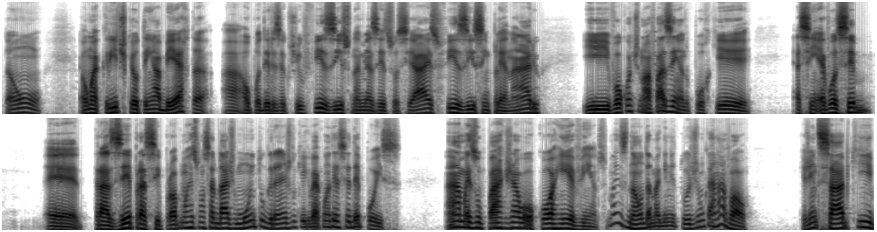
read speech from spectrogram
Então, é uma crítica que eu tenho aberta ao Poder Executivo. Fiz isso nas minhas redes sociais, fiz isso em plenário e vou continuar fazendo, porque assim é você é, trazer para si próprio uma responsabilidade muito grande do que vai acontecer depois. Ah, mas um parque já ocorre em eventos, mas não da magnitude de um carnaval. A gente sabe que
